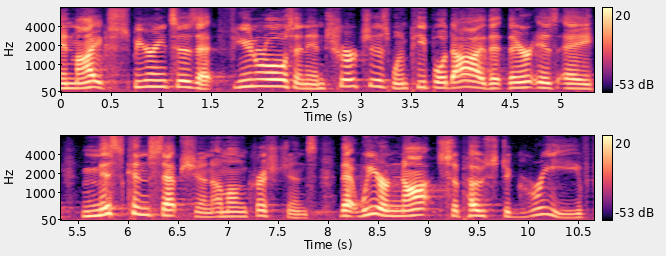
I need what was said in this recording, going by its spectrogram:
in my experiences at funerals and in churches when people die that there is a misconception among Christians that we are not supposed to grieve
